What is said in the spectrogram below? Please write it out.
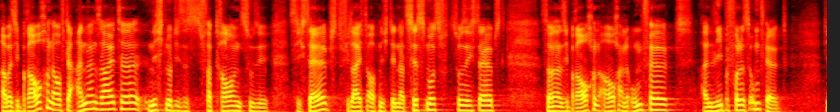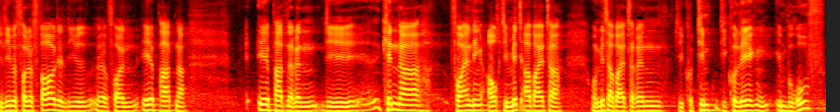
Aber sie brauchen auf der anderen Seite nicht nur dieses Vertrauen zu sich selbst, vielleicht auch nicht den Narzissmus zu sich selbst, sondern sie brauchen auch ein Umfeld, ein liebevolles Umfeld. Die liebevolle Frau, den liebevollen Ehepartner, Ehepartnerin, die Kinder, vor allen Dingen auch die Mitarbeiter, und Mitarbeiterinnen, die, die Kollegen im Beruf,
